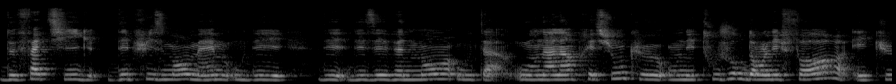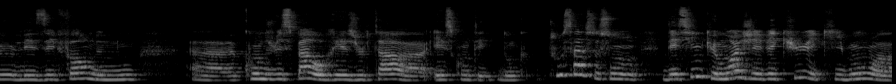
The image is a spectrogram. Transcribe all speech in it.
de fatigue, d'épuisement même ou des, des, événements où, on a l'impression qu'on est toujours dans l'effort et que les efforts ne nous conduisent pas au résultat escompté. Donc tout ça, ce sont des signes que moi j'ai vécu et qui m'ont euh,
